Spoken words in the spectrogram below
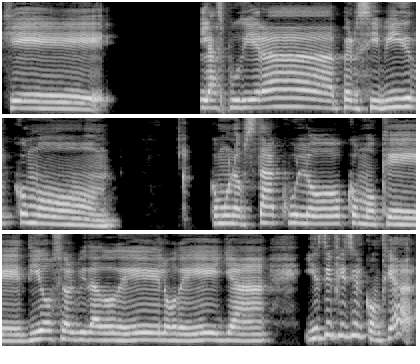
que las pudiera percibir como, como un obstáculo, como que Dios se ha olvidado de él o de ella, y es difícil confiar.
